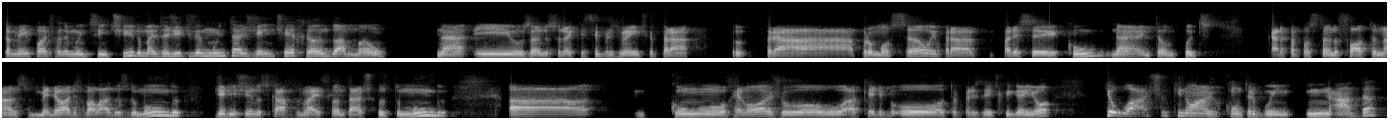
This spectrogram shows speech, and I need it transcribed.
também pode fazer muito sentido, mas a gente vê muita gente errando a mão né, e usando isso daqui simplesmente para para promoção e para parecer cool, né? Então, putz, o cara tá postando foto nas melhores baladas do mundo, dirigindo os carros mais fantásticos do mundo, uh, com o relógio ou aquele ou outro presidente que ganhou, que eu acho que não contribuem em nada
